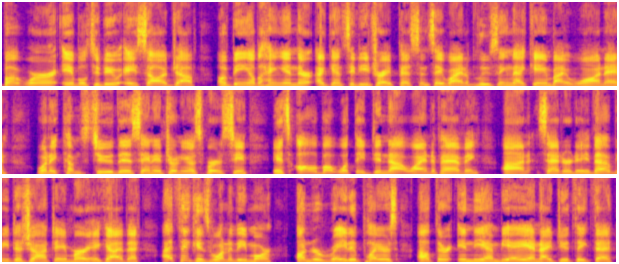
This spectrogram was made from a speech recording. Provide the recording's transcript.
but were able to do a solid job of being able to hang in there against the Detroit Pistons. They wind up losing that game by one. And when it comes to the San Antonio Spurs team, it's all about what they did not wind up having on Saturday. That would be DeJounte Murray, a guy that I think is one of the more underrated players out there in the NBA. And I do think that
